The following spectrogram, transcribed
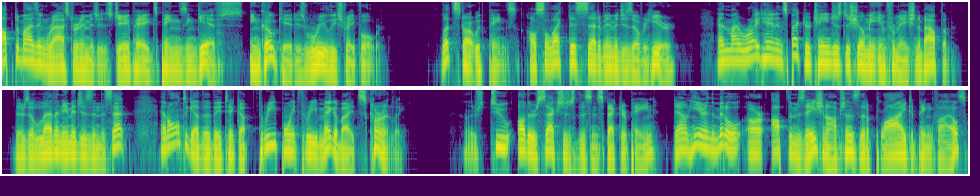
Optimizing raster images, JPEGs, PNGs, and GIFs in CodeKit is really straightforward. Let's start with PNGs. I'll select this set of images over here, and my right-hand inspector changes to show me information about them. There's 11 images in the set, and altogether they take up 3.3 megabytes currently. Now, there's two other sections to this inspector pane. Down here in the middle are optimization options that apply to PNG files.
